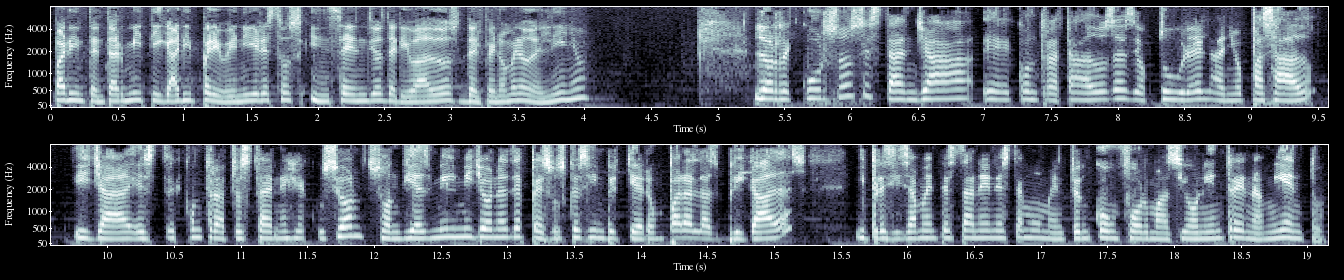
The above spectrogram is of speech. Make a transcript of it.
para intentar mitigar y prevenir estos incendios derivados del fenómeno del niño? Los recursos están ya eh, contratados desde octubre del año pasado y ya este contrato está en ejecución. Son 10 mil millones de pesos que se invirtieron para las brigadas y precisamente están en este momento en conformación y entrenamiento.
